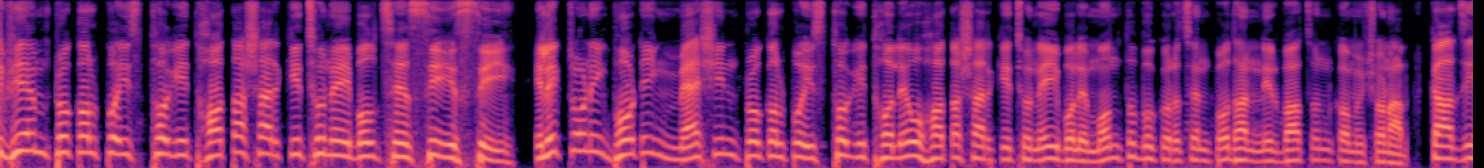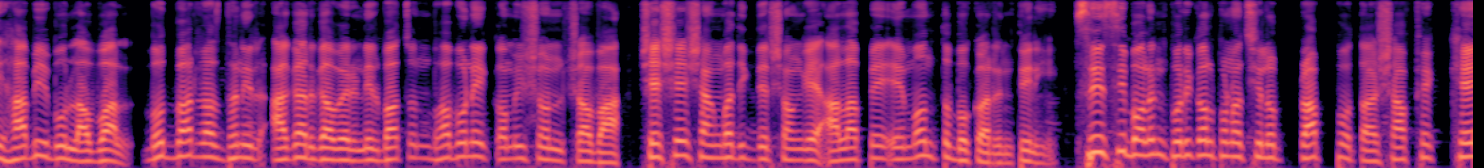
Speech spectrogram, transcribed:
ইভিএম প্রকল্প স্থগিত, হতাশার কিছু নেই বলছে সিইসি। ইলেকট্রনিক ভোটিং মেশিন প্রকল্প স্থগিত হলেও হতাশার কিছু নেই বলে মন্তব্য করেছেন প্রধান নির্বাচন কমিশনার কাজী হাবিবুল আওয়াল বুধবার রাজধানীর আগারগাঁওয়ের নির্বাচন ভবনে কমিশন সভা। শেষে সাংবাদিকদের সঙ্গে আলাপে এ মন্তব্য করেন তিনি। সিসি বলেন, পরিকল্পনা ছিল প্রাপ্যতা সাপেক্ষে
